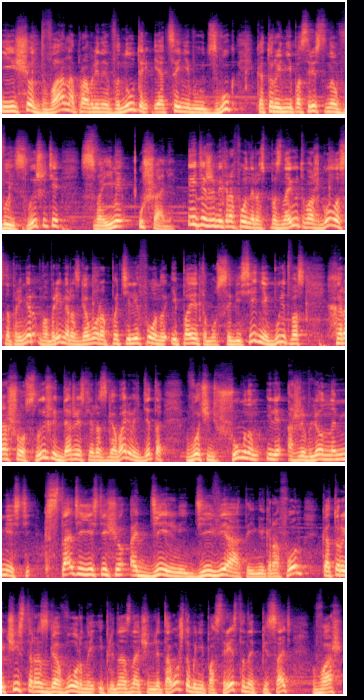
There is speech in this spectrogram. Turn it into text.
и еще два направлены внутрь и оценивают звук, который непосредственно вы слышите своими ушами. Эти же микрофоны распознают ваш голос, например, во время разговора по телефону, и поэтому собеседник будет вас хорошо слышать, даже если разговаривать где-то в очень шумном или оживленном месте. Кстати, есть еще отдельный девятый микрофон, который чисто разговорный и предназначен для того, чтобы непосредственно писать ваш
